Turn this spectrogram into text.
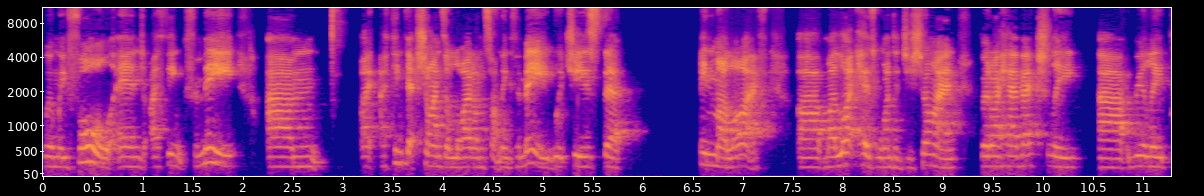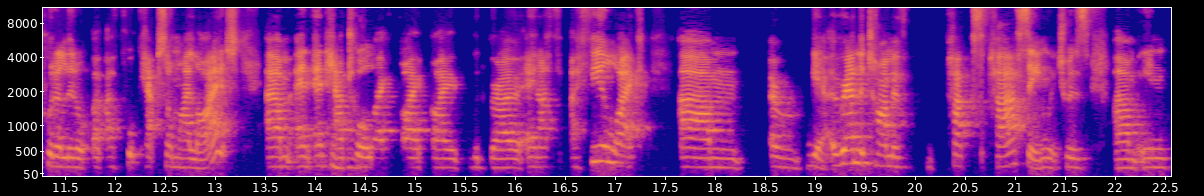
when we fall. And I think for me, um, I, I think that shines a light on something for me, which is that in my life, uh, my light has wanted to shine, but I have actually uh, really put a little, I- I've put caps on my light um, and, and how Mhm. tall I, I, I would grow. And I, I feel like, um, uh, yeah, around the time of Puck's passing, which was um, in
